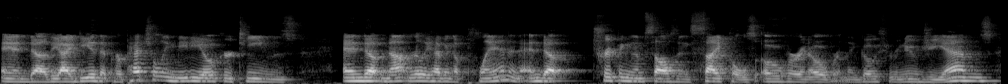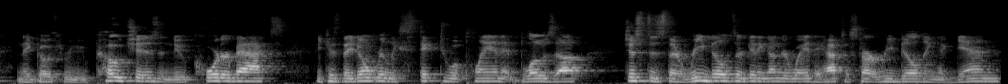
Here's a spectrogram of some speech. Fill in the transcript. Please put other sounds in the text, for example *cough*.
and uh, the idea that perpetually mediocre teams end up not really having a plan and end up tripping themselves in cycles over and over. And they go through new GMs and they go through new coaches and new quarterbacks because they don't really stick to a plan. It blows up. Just as their rebuilds are getting underway, they have to start rebuilding again.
